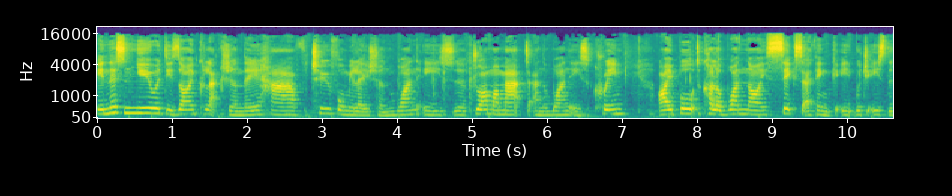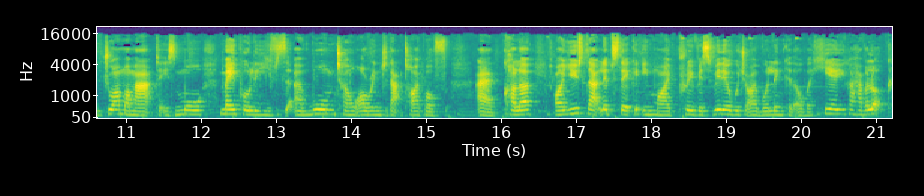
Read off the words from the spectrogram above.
In this new design collection, they have two formulation. One is uh, Drama Matte and one is Cream. I bought color 196, I think, which is the Drama Matte. It's more maple leaves, uh, warm tone orange, that type of uh, color. I used that lipstick in my previous video, which I will link it over here. You can have a look.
